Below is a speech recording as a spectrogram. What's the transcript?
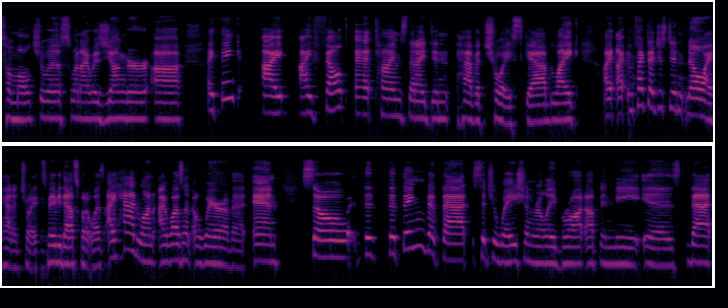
tumultuous when I was younger, uh, I think I I felt at times that I didn't have a choice, Gab. Like I, I, in fact, I just didn't know I had a choice. Maybe that's what it was. I had one, I wasn't aware of it. And so the the thing that that situation really brought up in me is that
